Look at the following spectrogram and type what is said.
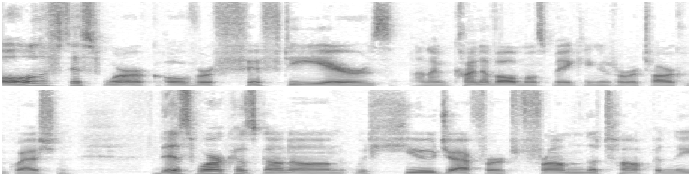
all of this work over 50 years, and I'm kind of almost making it a rhetorical question. This work has gone on with huge effort from the top in the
